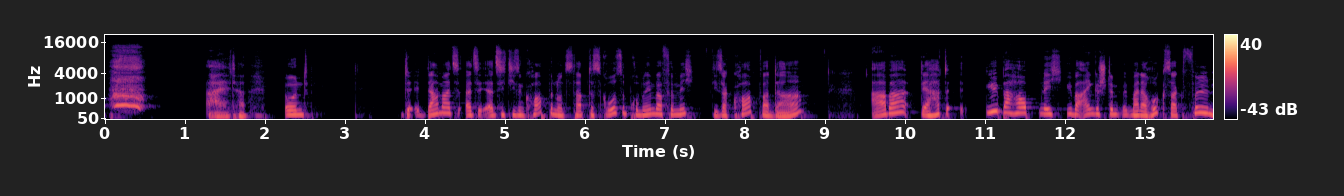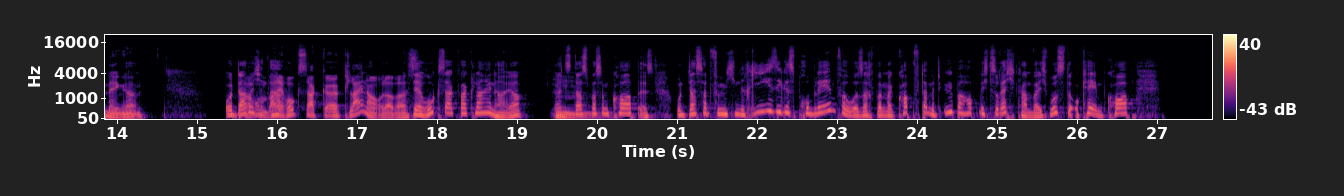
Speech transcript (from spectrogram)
Alter. Und damals, als, als ich diesen Korb benutzt habe, das große Problem war für mich, dieser Korb war da, aber der hat überhaupt nicht übereingestimmt mit meiner Rucksackfüllmenge. Und dadurch Warum? War der Rucksack äh, kleiner oder was? der Rucksack war kleiner, ja, als Hm. das, was im Korb ist. Und das hat für mich ein riesiges Problem verursacht, weil mein Kopf damit überhaupt nicht zurechtkam, weil ich wusste, okay, im Korb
